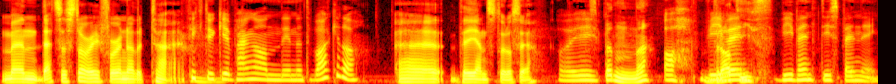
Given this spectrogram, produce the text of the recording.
Men that's a story for another time. Fikk du ikke pengene dine tilbake, da? Eh, det gjenstår å se. Oi. Spennende. Åh, vi, Bra vent, tis. vi venter i spenning.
